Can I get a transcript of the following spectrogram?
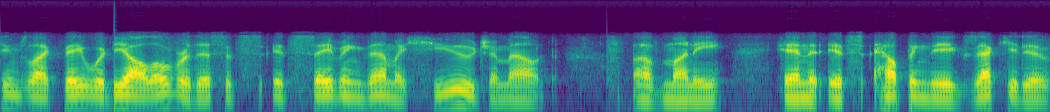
seems like they would be all over this. It's it's saving them a huge amount of money, and it's helping the executive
